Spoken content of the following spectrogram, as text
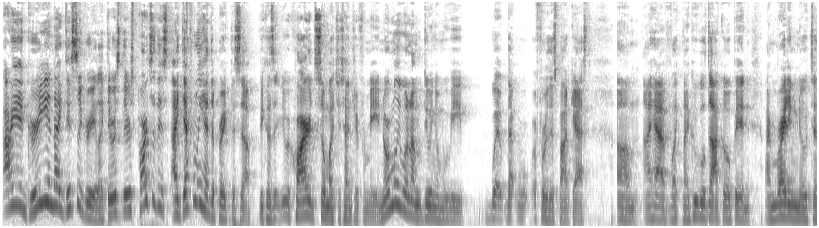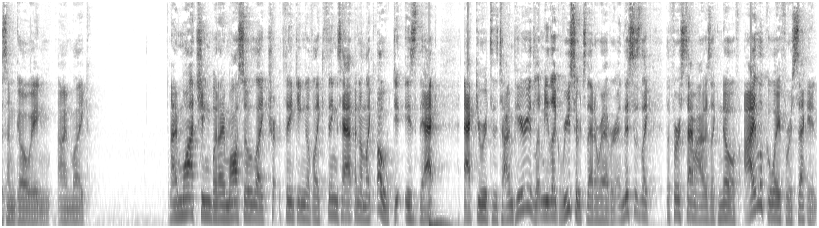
I agree and I disagree. Like there was there's parts of this I definitely had to break this up because it required so much attention for me. Normally when I'm doing a movie that for this podcast, um, I have like my Google Doc open. I'm writing notes as I'm going. I'm like I'm watching, but I'm also like tr- thinking of like things happen. I'm like, oh, d- is that accurate to the time period? Let me like research that or whatever. And this is like the first time I was like, no, if I look away for a second,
